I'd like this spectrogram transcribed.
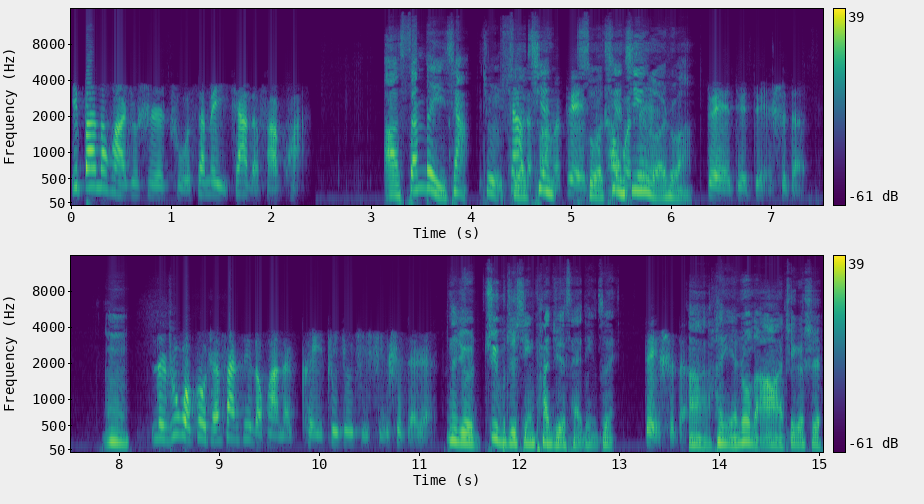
一般的话就是处三倍以下的罚款。啊，三倍以下就是所欠所欠金额是吧？对对对，是的。嗯，那如果构成犯罪的话呢，可以追究其刑事责任。那就拒不执行判决裁定罪。对，是的。啊，很严重的啊，这个是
